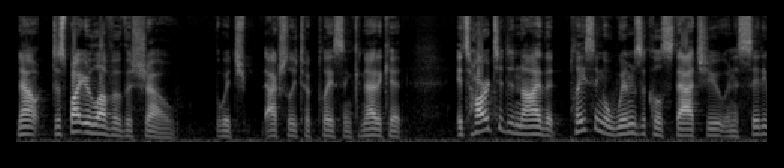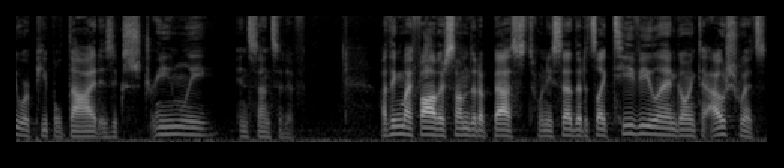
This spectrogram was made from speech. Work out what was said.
Now, despite your love of the show, which actually took place in Connecticut, it's hard to deny that placing a whimsical statue in a city where people died is extremely insensitive. I think my father summed it up best when he said that it's like TV land going to Auschwitz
